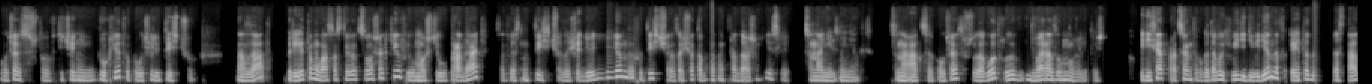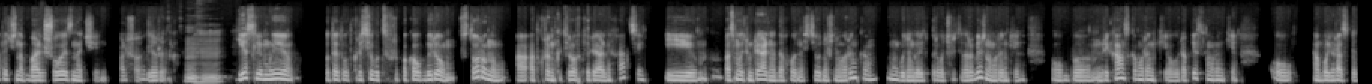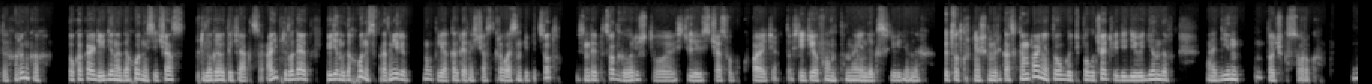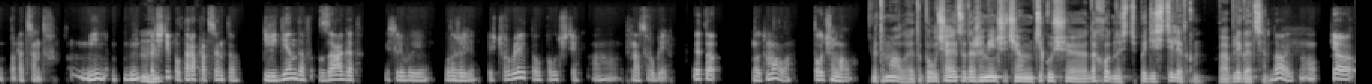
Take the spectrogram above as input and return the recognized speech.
Получается, что в течение двух лет вы получили тысячу назад, при этом у вас остается ваш актив, и вы можете его продать, соответственно, тысяча за счет дивидендов и тысяча за счет обратной продажи, если цена не изменилась. Цена акции получается, что за год вы в два раза умножили. То есть 50% годовых в виде дивидендов – это достаточно большое значение, большое для рынка. Угу. Если мы вот эту вот красивую цифру пока уберем в сторону, а откроем котировки реальных акций и посмотрим реальную доходность сегодняшнего рынка, мы будем говорить в первую очередь о зарубежном рынке, об американском рынке, о европейском рынке, о, о более развитых рынках, то какая дивидендная доходность сейчас предлагают эти акции? Они предлагают дивидендную доходность в размере, ну вот я конкретно сейчас открываю S&P 500, S&P 500 говорит, что если сейчас вы покупаете, то есть ETF-фонд на индекс дивидендных 500 крупнейших американских компаний, то вы будете получать в виде дивидендов 1.40%. Угу. Почти полтора процента дивидендов за год. Если вы вложили 1000 рублей, то вы получите 15 а, рублей. Это, ну, это мало, это очень мало. Это мало. Это получается даже меньше, чем текущая доходность по десятилеткам, по облигациям. Да, ну, я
